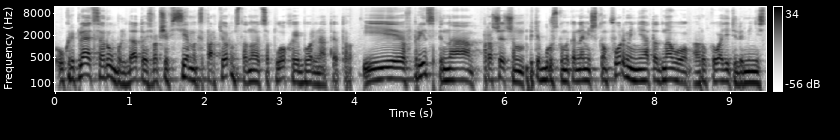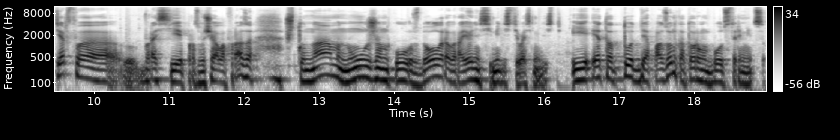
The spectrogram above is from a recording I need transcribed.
укрепляется рубль, да, то есть вообще всем экспортерам становится плохо и больно от этого. И, в принципе, на прошедшем Петербургском экономическом форуме ни от одного руководителя министерства в России прозвучала фраза, что нам нужен курс доллара в районе 70-80. И это тот диапазон, к которому будут стремиться.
